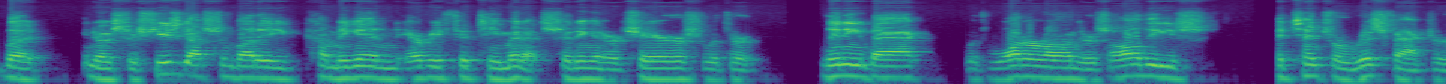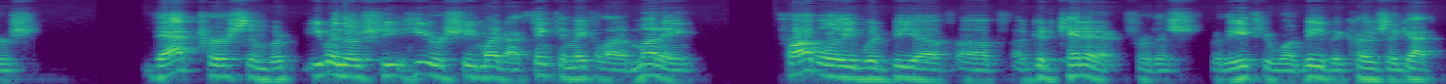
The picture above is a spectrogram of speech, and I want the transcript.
But you know, so she's got somebody coming in every 15 minutes, sitting in her chairs with her leaning back, with water on. There's all these potential risk factors. That person would, even though she, he or she might not think they make a lot of money, probably would be a, a, a good candidate for this for the 831B because they got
